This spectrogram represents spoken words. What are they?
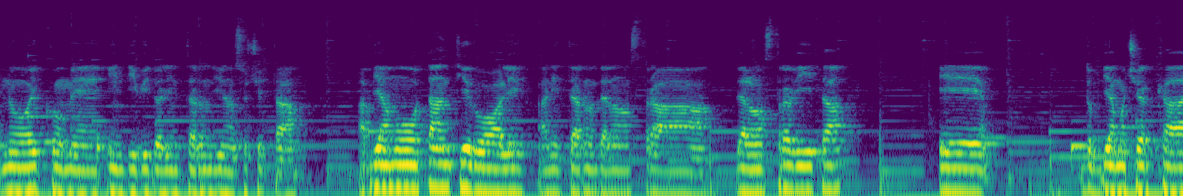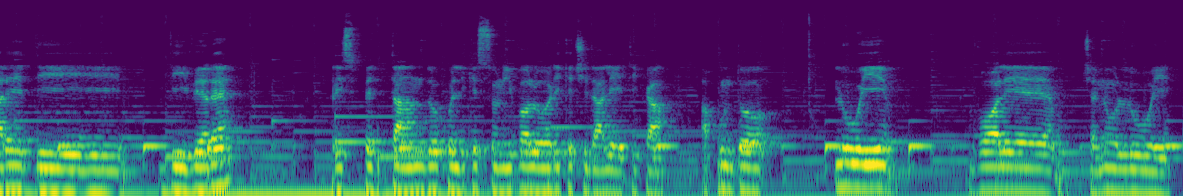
noi come individui all'interno di una società abbiamo tanti ruoli all'interno della nostra, della nostra vita e dobbiamo cercare di vivere rispettando quelli che sono i valori che ci dà l'etica. Appunto lui vuole, cioè non lui,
